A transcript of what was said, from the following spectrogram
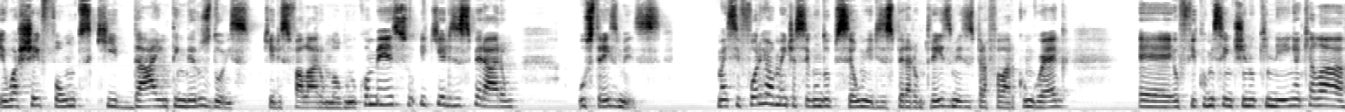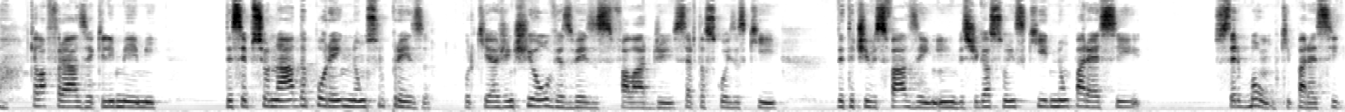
eu achei fontes que dá a entender os dois, que eles falaram logo no começo e que eles esperaram os três meses. Mas se for realmente a segunda opção e eles esperaram três meses para falar com Greg, é, eu fico me sentindo que nem aquela, aquela frase, aquele meme, decepcionada, porém não surpresa. Porque a gente ouve às vezes falar de certas coisas que detetives fazem em investigações que não parece ser bom, que parece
